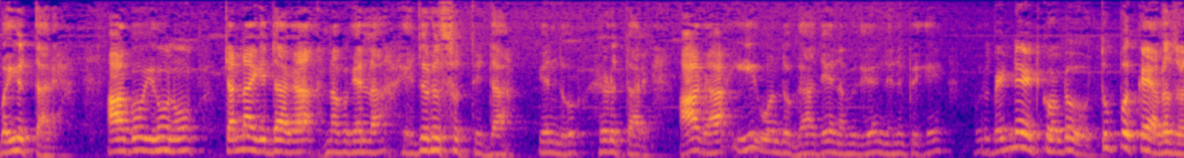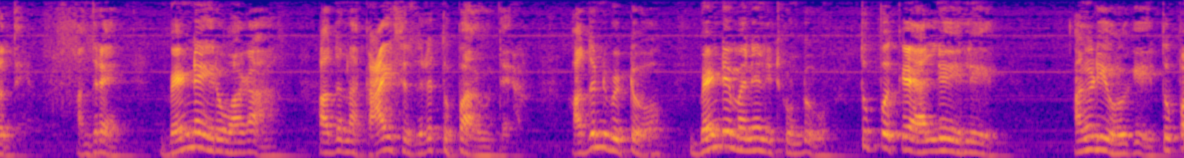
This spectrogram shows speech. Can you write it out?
ಬೈಯುತ್ತಾರೆ. ಹಾಗೂ ಇವನು ಚೆನ್ನಾಗಿದ್ದಾಗ ನಮಗೆಲ್ಲ ಎದುರಿಸುತ್ತಿದ್ದ ಎಂದು ಹೇಳುತ್ತಾರೆ. ಆಗ ಈ ಒಂದು ಗಾದೆ ನಮಗೆ ನೆನಪಿಗೆ ಬೆಣ್ಣೆ ಇಟ್ಕೊಂಡು ತುಪ್ಪಕ್ಕೆ ಅಲದ್ರಂತೆ ಅಂದರೆ ಬೆಣ್ಣೆ ಇರುವಾಗ ಅದನ್ನು ಕಾಯಿಸಿದರೆ ತುಪ್ಪ ಆಗುತ್ತೆ. ಅದನ್ನು ಬಿಟ್ಟು ಬೆಣ್ಣೆ ಮನೇಲಿ ಇಟ್ಕೊಂಡು ತುಪ್ಪಕ್ಕೆ ಅಲ್ಲಿ ಇಲ್ಲಿ ಅಂಗಡಿಗೆ ಹೋಗಿ ತುಪ್ಪ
